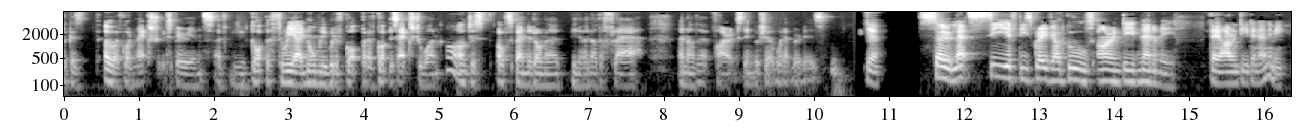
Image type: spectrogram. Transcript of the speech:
because oh I've got an extra experience I've you know, got the three I normally would have got but I've got this extra one oh I'll just I'll spend it on a you know another flare another fire extinguisher whatever it is Yeah, so let's see if these graveyard ghouls are indeed an enemy they are indeed an enemy.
